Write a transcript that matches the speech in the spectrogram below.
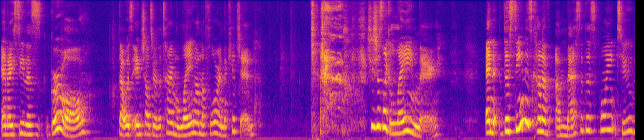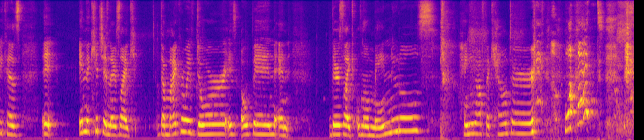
and I see this girl that was in shelter at the time laying on the floor in the kitchen. She's just like laying there. And the scene is kind of a mess at this point too because it in the kitchen there's like the microwave door is open and there's like lo mein noodles hanging off the counter. What?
